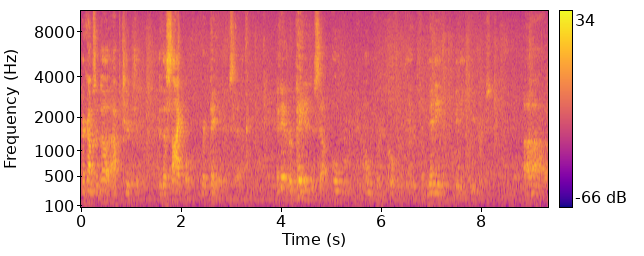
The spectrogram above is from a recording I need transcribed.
here comes another opportunity. And the cycle repeated itself. And it repeated itself over and over and over again for many, many years. Uh,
